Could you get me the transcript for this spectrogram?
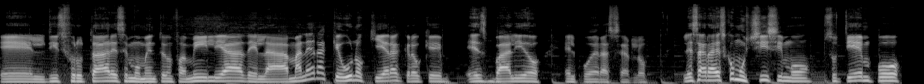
el disfrutar ese momento en familia, de la manera que uno quiera, creo que es válido el poder hacerlo. Les agradezco muchísimo su tiempo,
